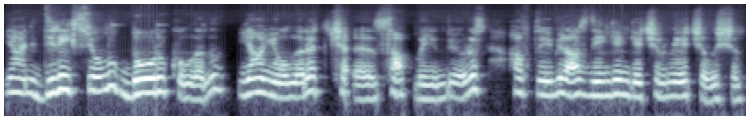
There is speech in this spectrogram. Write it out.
yani direksiyonu doğru kullanın, yan yollara e, sapmayın diyoruz. Haftayı biraz dingin geçirmeye çalışın.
